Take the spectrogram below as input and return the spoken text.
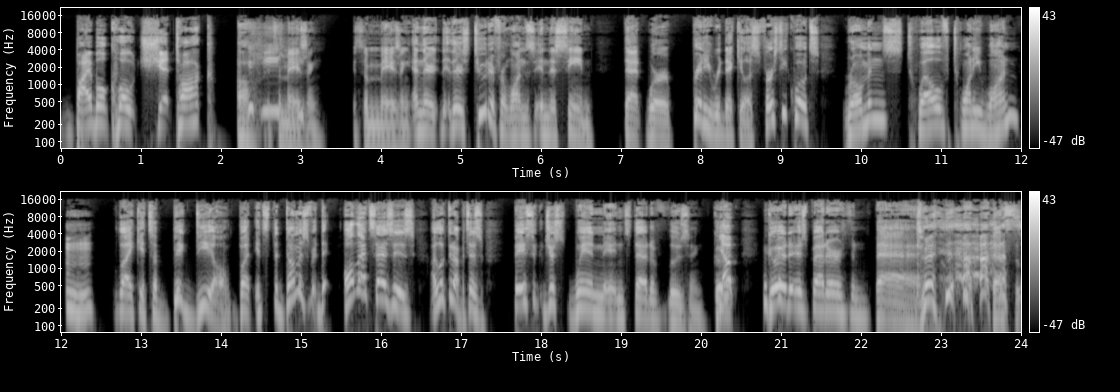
Bible quote shit talk. Oh, it's amazing. It's amazing. And there there's two different ones in this scene that were pretty ridiculous. First he quotes Romans 12:21 Mm-hmm. like it's a big deal, but it's the dumbest all that says is I looked it up. It says basic just win instead of losing. Good Yep. good is better than bad. That's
